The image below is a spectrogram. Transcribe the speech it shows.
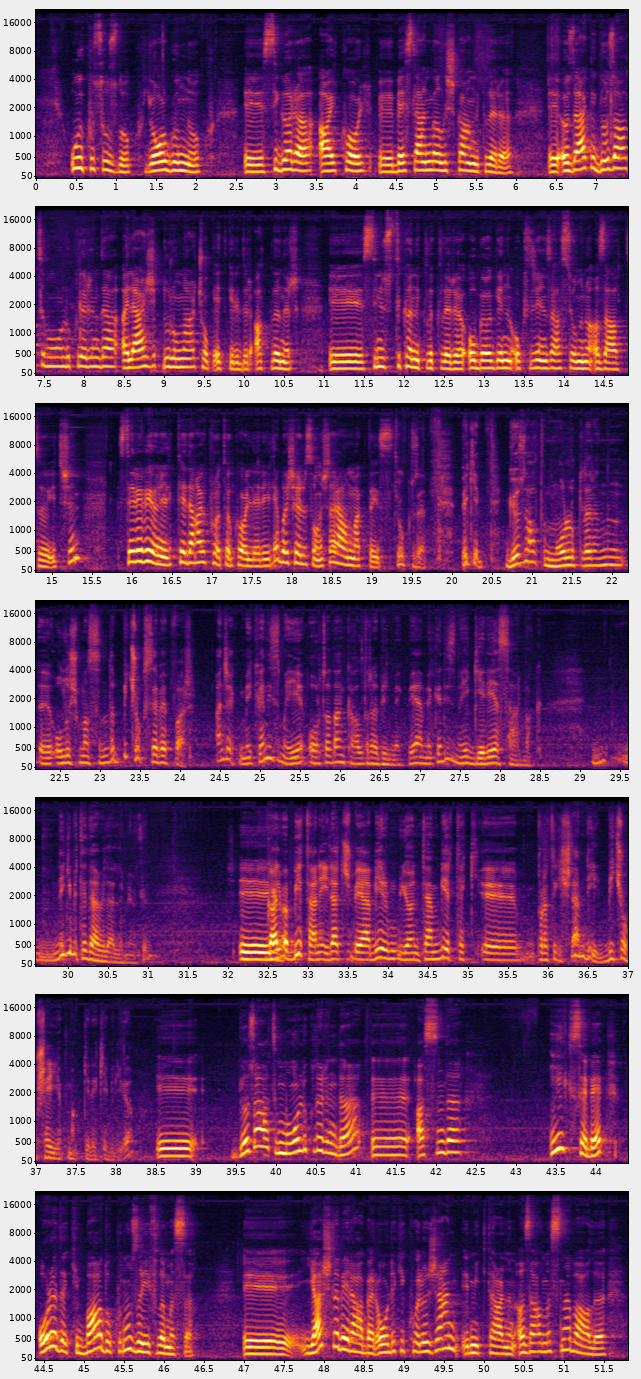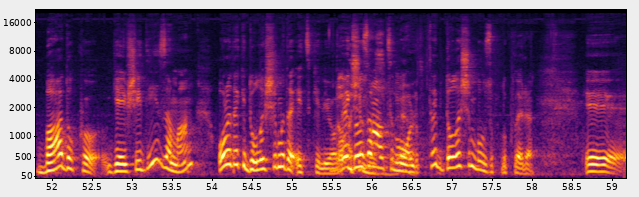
uykusuzluk, yorgunluk, e, sigara, alkol, e, beslenme alışkanlıkları, e, özellikle gözaltı morluklarında alerjik durumlar çok etkilidir, atlanır. E, Sinüs tıkanıklıkları o bölgenin oksijenizasyonunu azalttığı için sebebe yönelik tedavi protokolleriyle başarılı sonuçlar almaktayız. Çok güzel. Peki gözaltı morluklarının e, oluşmasında birçok sebep var. Ancak mekanizmayı ortadan kaldırabilmek veya mekanizmayı geriye sarmak ne gibi tedavilerle mümkün? Ee, Galiba bir tane ilaç veya bir yöntem, bir tek e, pratik işlem değil. Birçok şey yapmak gerekebiliyor. E, gözaltı morluklarında e, aslında ilk sebep oradaki bağ dokunun zayıflaması. E, yaşla beraber oradaki kolajen miktarının azalmasına bağlı bağ doku gevşediği zaman oradaki dolaşımı da etkiliyor. Dolaşım Ve gözaltı morluk, tabii dolaşım bozuklukları. E,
